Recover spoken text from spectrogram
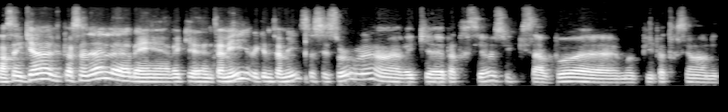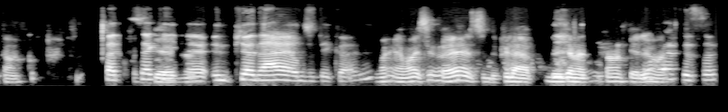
Dans cinq ans, vie personnelle, euh, ben, avec euh, une famille, avec une famille, ça c'est sûr, là, avec euh, Patricia, ceux qui ne savent pas, moi puis Patricia, on est en couple. Patricia qui est une pionnière du décolle. Oui, ouais, c'est vrai. C'est depuis la deuxième année, je pense qu'elle est là. Oui, c'est ça.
